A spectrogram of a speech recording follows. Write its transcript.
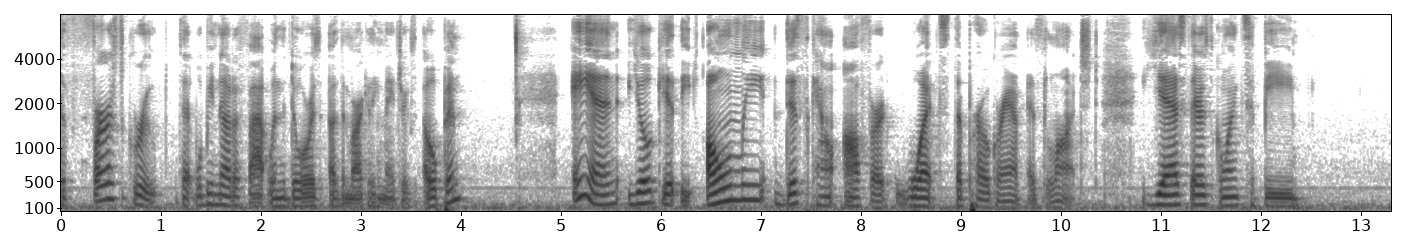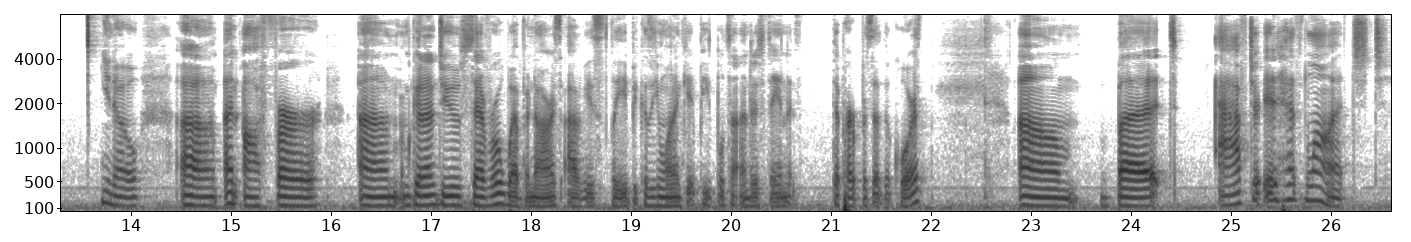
the first group that will be notified when the doors of the Marketing Matrix open. And you'll get the only discount offered once the program is launched. Yes, there's going to be, you know, um, an offer. Um, I'm going to do several webinars, obviously, because you want to get people to understand the purpose of the course. Um, but after it has launched,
